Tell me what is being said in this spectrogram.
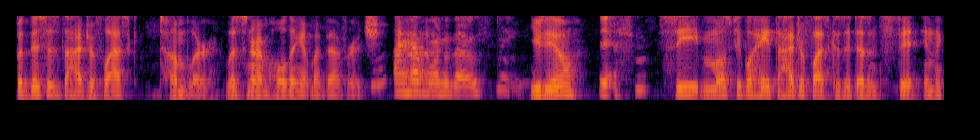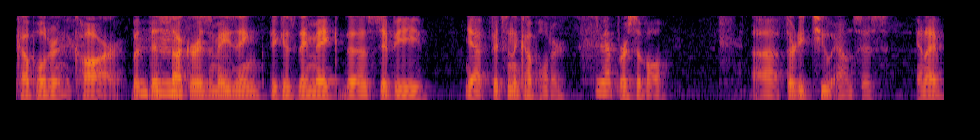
but this is the hydro flask tumbler. Listener, I'm holding up my beverage. I have Uh, one of those. You do? Yes. See, most people hate the Hydro Flask because it doesn't fit in the cup holder in the car. But this Mhm. sucker is amazing because they make the sippy. Yeah, it fits in the cup holder. Yep. First of all, uh, 32 ounces, and I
